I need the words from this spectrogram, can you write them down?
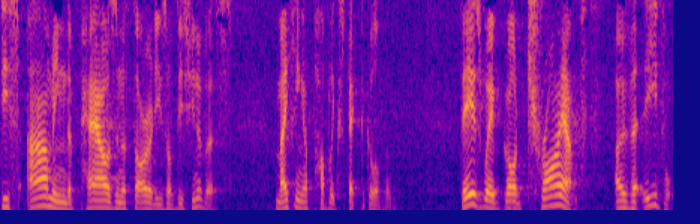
disarming the powers and authorities of this universe, making a public spectacle of them. There's where God triumphed over evil.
